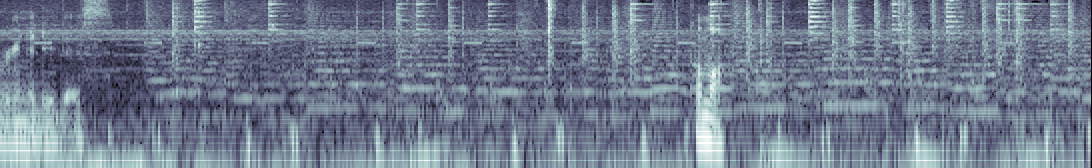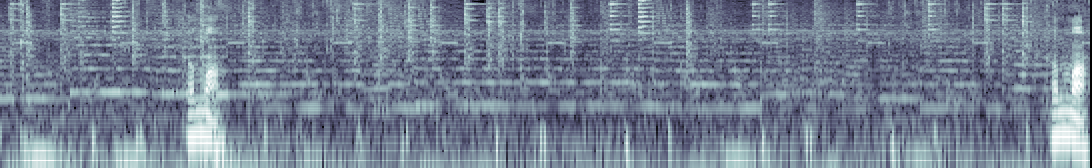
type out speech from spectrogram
We're gonna do this. Come on. Come on. Come on.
